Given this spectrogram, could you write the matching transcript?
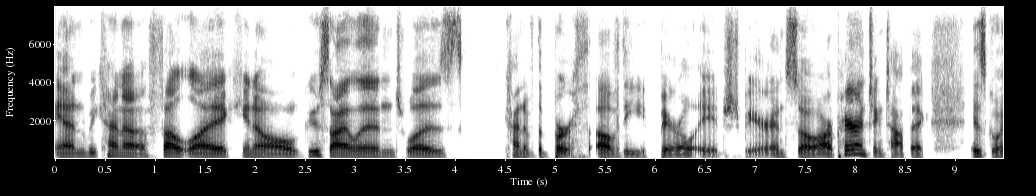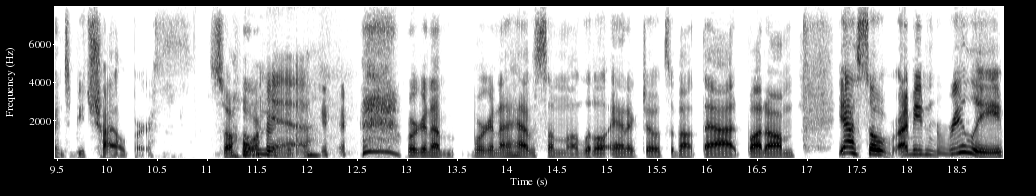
and we kind of felt like you know Goose Island was kind of the birth of the barrel aged beer. And so our parenting topic is going to be childbirth. So Oh we're, yeah. we're gonna we're gonna have some uh, little anecdotes about that. But um, yeah. So I mean, really,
